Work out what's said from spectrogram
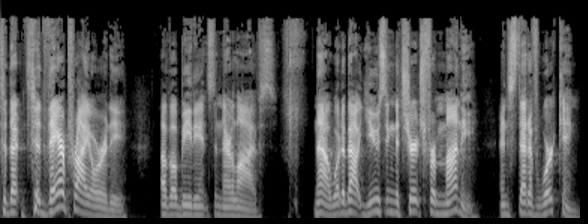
to, the, to their priority of obedience in their lives. Now, what about using the church for money instead of working?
